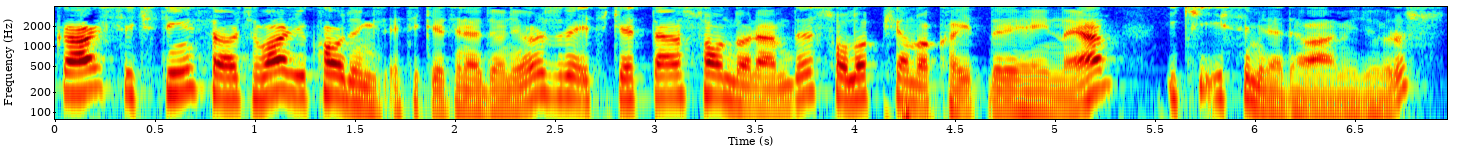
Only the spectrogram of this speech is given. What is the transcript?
Tekrar 1631 Recordings etiketine dönüyoruz ve etiketten son dönemde solo piyano kayıtları yayınlayan iki isim ile devam ediyoruz.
